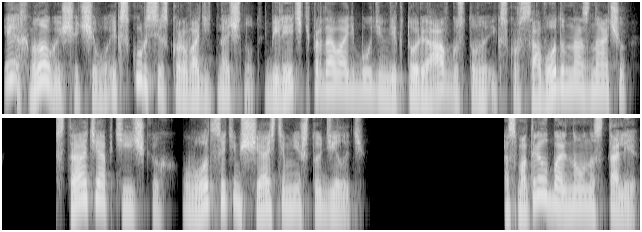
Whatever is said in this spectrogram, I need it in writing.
Эх, много еще чего. Экскурсии скоро водить начнут. Билетики продавать будем, Викторию Августовну экскурсоводом назначу. Кстати, о птичках. Вот с этим счастьем мне что делать. Осмотрел больного на столе.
